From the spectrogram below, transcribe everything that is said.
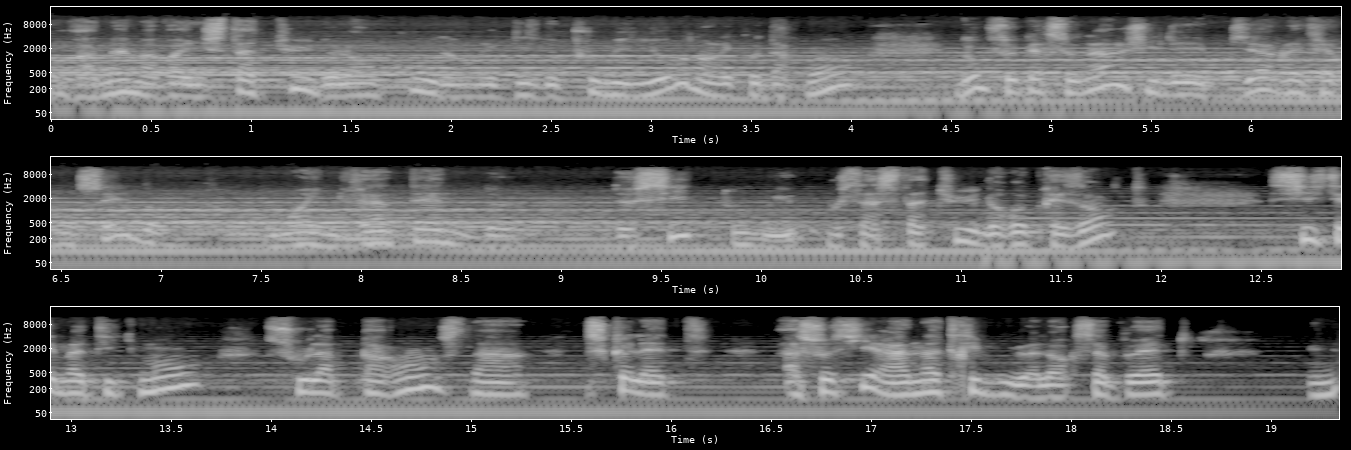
On va même avoir une statue de l'Ancou dans l'église de Ploumilio, dans les Côtes d'Armor. Donc ce personnage, il est bien référencé dans au moins une vingtaine de, de site où, sa statue le représente, systématiquement sous l'apparence d'un squelette associé à un attribut. Alors ça peut être une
